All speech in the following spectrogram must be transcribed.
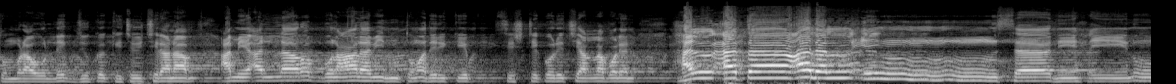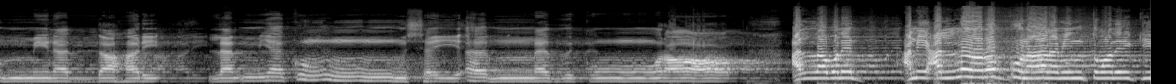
তোমরা উল্লেখযোগ্য কিছুই ছিল না। আমি আল্লাহ রব্বুল আলামিন তোমাদেরকে সৃষ্টি করেছি। আল্লাহ বলেন, হাল আতা আল্লাহ বলেন, আমি আল্লাহ রব্বুল আলামিন তোমাদেরকে,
